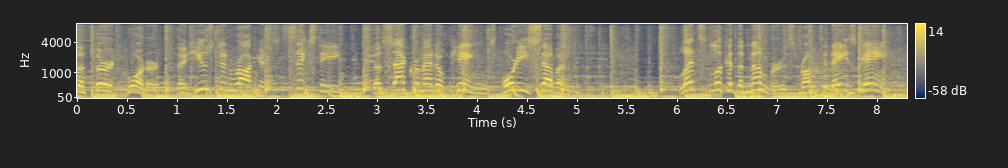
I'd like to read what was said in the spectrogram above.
The third quarter, the Houston Rockets 60, the Sacramento Kings 47. Let's look at the numbers from today's game.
